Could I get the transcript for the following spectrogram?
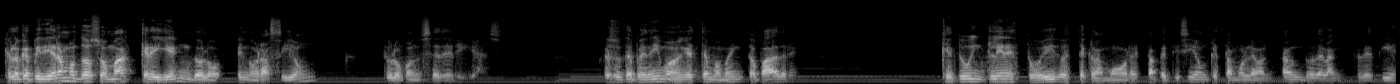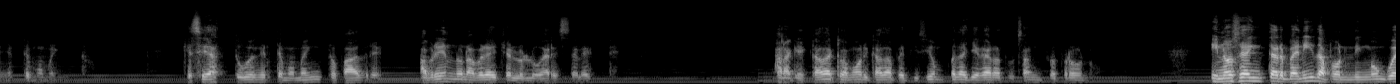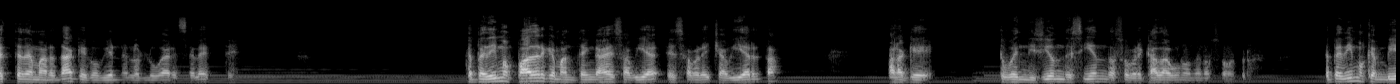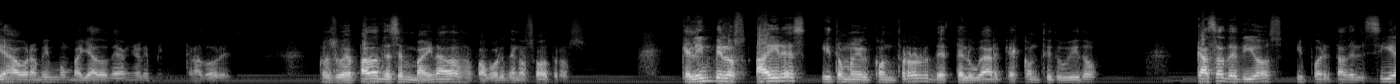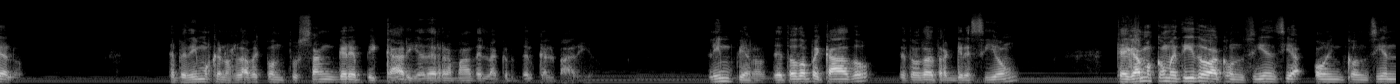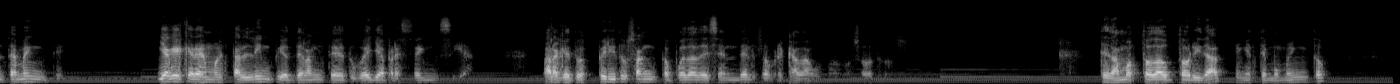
Que lo que pidiéramos dos o más creyéndolo en oración, tú lo concederías. Por eso te pedimos en este momento, Padre, que tú inclines tu oído a este clamor, a esta petición que estamos levantando delante de ti en este momento. Que seas tú en este momento, Padre, abriendo una brecha en los lugares celestes, para que cada clamor y cada petición pueda llegar a tu santo trono y no sea intervenida por ningún hueste de maldad que gobierne los lugares celestes. Te pedimos, Padre, que mantengas esa, esa brecha abierta para que tu bendición descienda sobre cada uno de nosotros. Te pedimos que envíes ahora mismo un vallado de ángeles ministradores con sus espadas desenvainadas a favor de nosotros, que limpie los aires y tome el control de este lugar que es constituido casa de Dios y puerta del cielo. Te pedimos que nos laves con tu sangre vicaria derramada en la cruz del Calvario. Límpianos de todo pecado, de toda transgresión que hayamos cometido a conciencia o inconscientemente, ya que queremos estar limpios delante de tu bella presencia, para que tu Espíritu Santo pueda descender sobre cada uno de nosotros. Te damos toda autoridad en este momento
